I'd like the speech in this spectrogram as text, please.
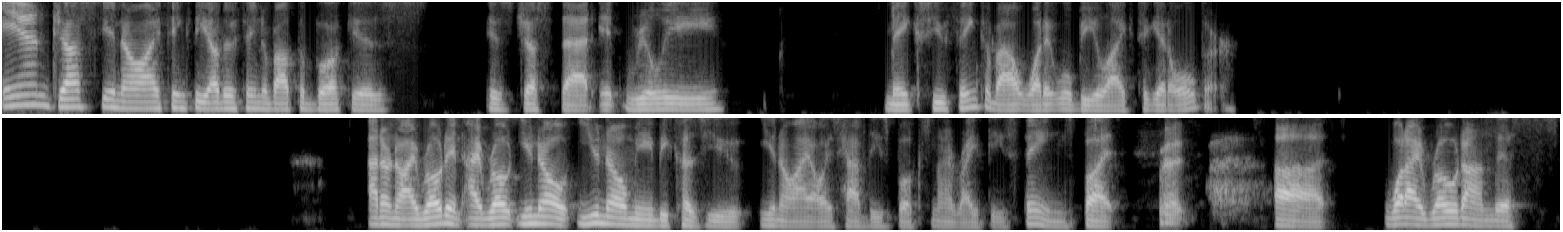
and just you know i think the other thing about the book is is just that it really makes you think about what it will be like to get older. I don't know i wrote in i wrote you know you know me because you you know i always have these books and i write these things but right. uh what i wrote on this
